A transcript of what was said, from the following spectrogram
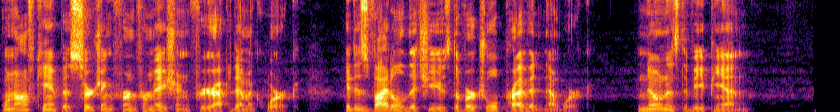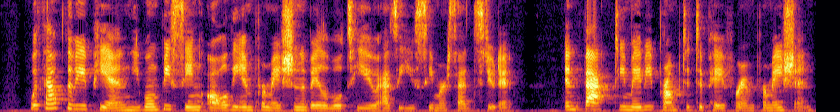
When off campus searching for information for your academic work, it is vital that you use the Virtual Private Network, known as the VPN. Without the VPN, you won't be seeing all the information available to you as a UC Merced student. In fact, you may be prompted to pay for information.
